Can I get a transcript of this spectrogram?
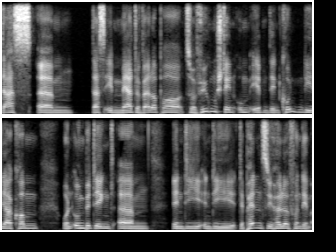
dass ähm, dass eben mehr Developer zur Verfügung stehen, um eben den Kunden, die da kommen und unbedingt ähm, in die in die Dependency-Hölle von dem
